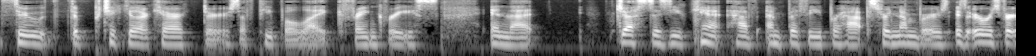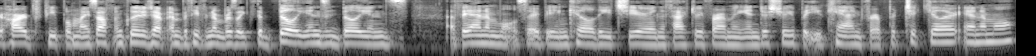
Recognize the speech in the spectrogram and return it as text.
through the particular characters of people like Frank Reese in that just as you can't have empathy perhaps for numbers, it was very hard for people, myself included, to have empathy for numbers like the billions and billions of animals that are being killed each year in the factory farming industry, but you can for a particular animal.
